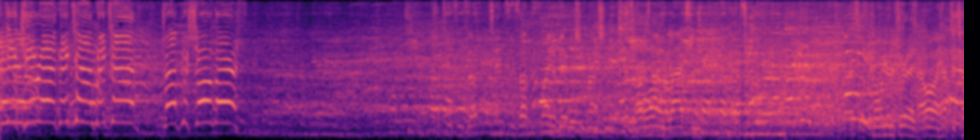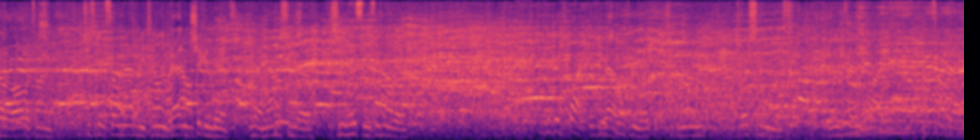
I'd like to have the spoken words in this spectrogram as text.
That's it, Kira! Great job, great job! Drop your shoulders! She tensens up, up quite a bit when she runs. She, she has a hard time relaxing. It's a common thread. Oh, I have to tell her all the time. She's getting so mad at me telling her That now. and chicken dance. Yeah, now she uh, she listens now though. It's a good spot. It's where Yeah. she wants to be right there. She can run where she wants. 110, 5. That's not bad.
